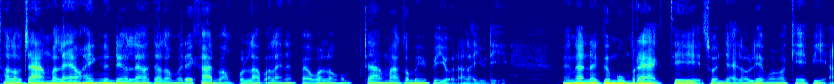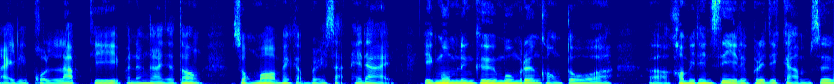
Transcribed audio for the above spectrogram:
ถ้าเราจ้างมาแล้วให้เงินเดือนแล้ว แต่เราไม่ได้คาดหวังผลลัพธ์อะไรนั่นแปลว่าเราก็จ้างมาก็ไม่มีประโยชน์อะไรอยู่ดี ดังนั้นนั่นคือมุมแรกที่ส่วนใหญ่เราเรียกมันว่า KPI หรือผลลัพธ์ที่พนักงานจะต้องส่งมอบให้กับบริษัทให้ได้ อีกมุมหนึ่งคือมุมเรื่องของตัว competency หรือพฤติกรรม ซึ่ง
